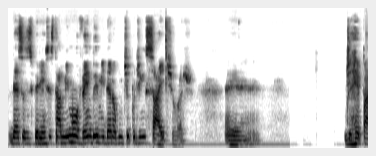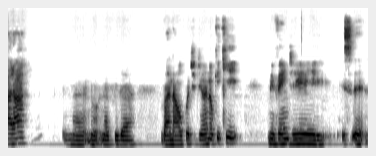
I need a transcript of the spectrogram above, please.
dessas experiências está me movendo e me dando algum tipo de insight, eu acho. É, de reparar na, no, na vida banal, cotidiana, o que, que me vem de é,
